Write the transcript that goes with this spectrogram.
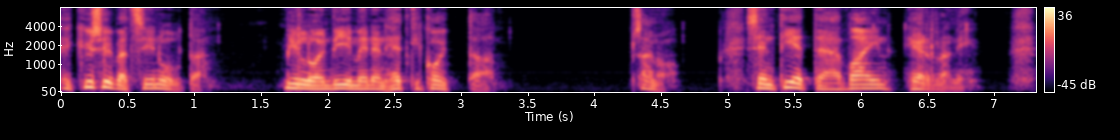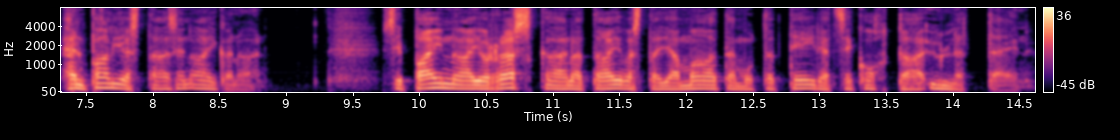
He kysyvät sinulta, milloin viimeinen hetki koittaa. Sano, sen tietää vain Herrani. Hän paljastaa sen aikanaan. Se painaa jo raskaana taivasta ja maata, mutta teidät se kohtaa yllättäen.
